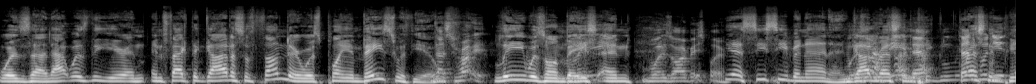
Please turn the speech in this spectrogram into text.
Was uh, that was the year? And in fact, the Goddess of Thunder was playing bass with you. That's right. Lee was on bass, Lee and was our bass player. yeah, CC Banana, and Was God rest in, That- pe- That's rest when in you. peace.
